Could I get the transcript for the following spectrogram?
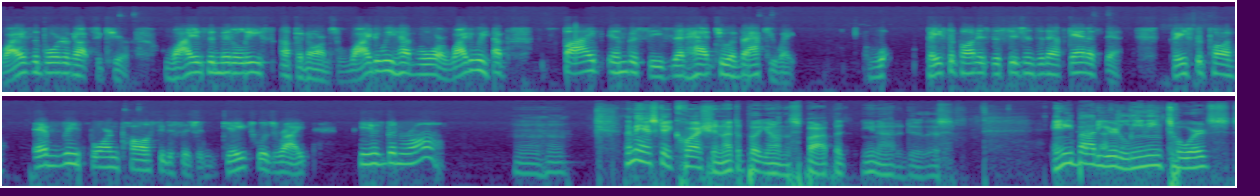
Why is the border not secure? Why is the Middle East up in arms? Why do we have war? Why do we have five embassies that had to evacuate? Based upon his decisions in Afghanistan, based upon every foreign policy decision, Gates was right. He has been wrong. Mm-hmm. Let me ask you a question, not to put you on the spot, but you know how to do this. Anybody you're leaning towards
